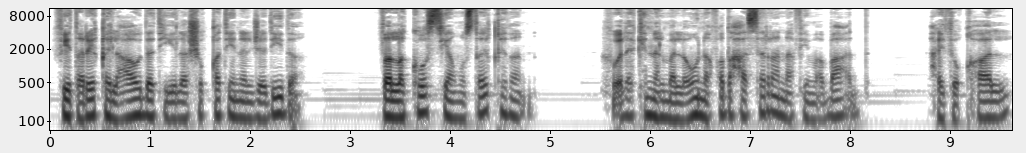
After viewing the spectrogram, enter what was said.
في طريق العودة إلى شقتنا الجديدة ظل كوستيا مستيقظا ولكن الملعون فضح سرنا فيما بعد حيث قال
